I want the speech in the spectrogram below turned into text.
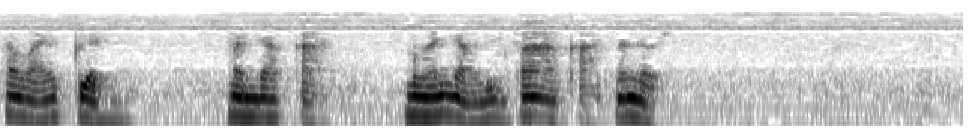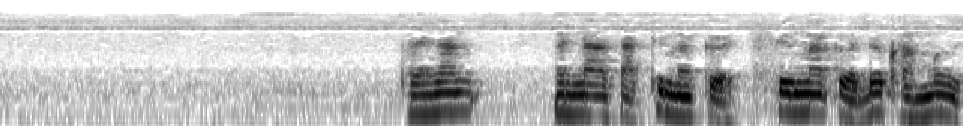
สวัยเปลี่ยนบรรยากาศเหมือนอย่างดินฟ้าอากาศนั่นเลยเพราะฉะนั้นบรรดาสัตว์ที่มาเกิด จึงมาเกิดด้วยความมืด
